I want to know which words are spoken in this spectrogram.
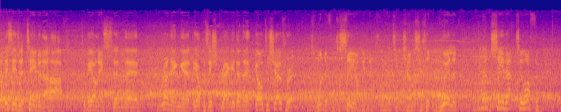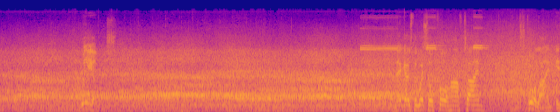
Well, this is a team and a half, to be honest, and they're running uh, the opposition ragged and a goal to show for it. Wonderful to see. I mean, the creative chances at will, and you don't see that too often. Williams. And there goes the whistle for half-time. The scoreline is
